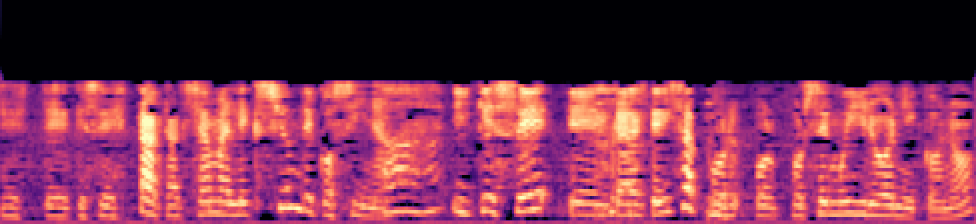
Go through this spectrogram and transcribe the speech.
este, que se destaca que se llama Lección de cocina y que se eh, caracteriza por, por, ser muy irónico, ¿no?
